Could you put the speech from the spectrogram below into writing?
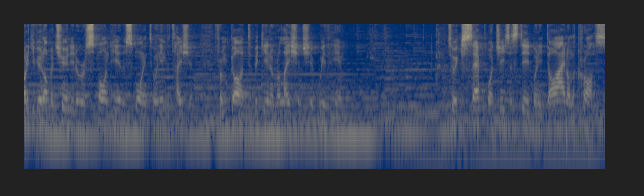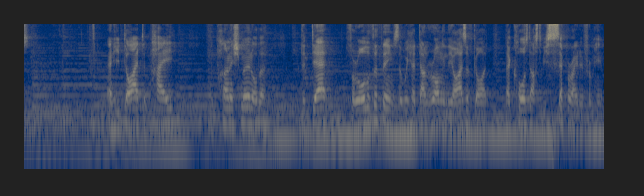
Want to give you an opportunity to respond here this morning to an invitation from God to begin a relationship with Him. To accept what Jesus did when He died on the cross. And He died to pay the punishment or the, the debt for all of the things that we had done wrong in the eyes of God that caused us to be separated from Him.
